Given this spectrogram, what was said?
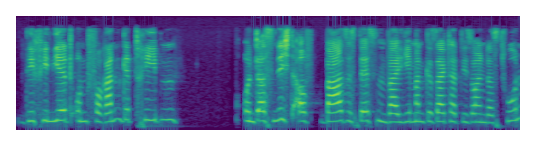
definiert und vorangetrieben. Und das nicht auf Basis dessen, weil jemand gesagt hat, die sollen das tun,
